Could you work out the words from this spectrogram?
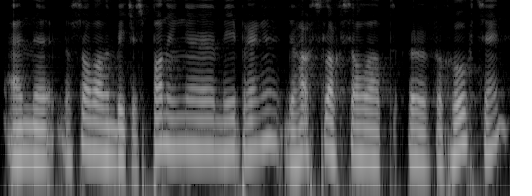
En uh, dat zal wel een beetje spanning uh, meebrengen. De hartslag zal wat verhoogd zijn.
